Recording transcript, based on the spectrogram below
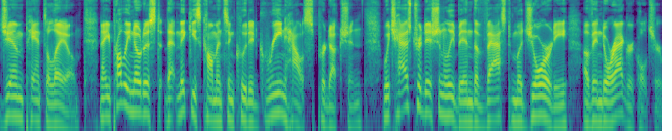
Jim Pantaleo. Now, you probably noticed that Mickey's comments included greenhouse production, which has traditionally been the vast majority of indoor agriculture.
